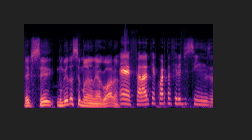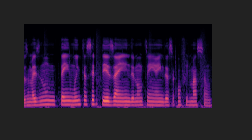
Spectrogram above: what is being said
Deve ser no meio da semana, né, agora? É, falaram que é quarta-feira de cinzas, mas não tem muita certeza ainda, não tem ainda essa confirmação.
